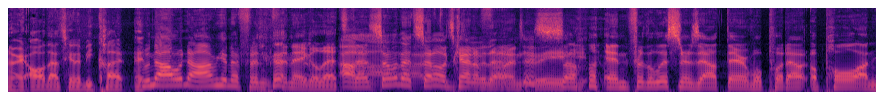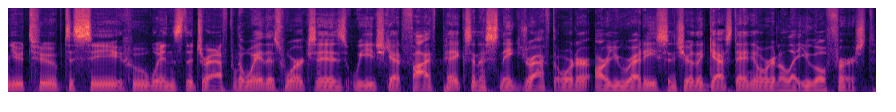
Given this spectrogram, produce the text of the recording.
All right. All that's gonna be cut. And no, no, I'm gonna fin- finagle that. that. Some of that stuff is kind of fun. to me. So, and for the listeners out there, we'll put out a poll on YouTube to see who wins the draft. the way this works is we each get five picks in a snake draft order. Are you ready? Since you're the guest, Daniel, we're gonna let you go first.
